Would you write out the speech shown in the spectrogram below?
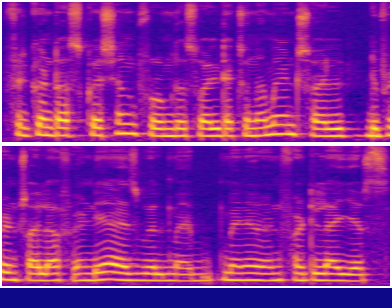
frequent asked question from the soil taxonomy and soil different soil of India as well manure and fertilizers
